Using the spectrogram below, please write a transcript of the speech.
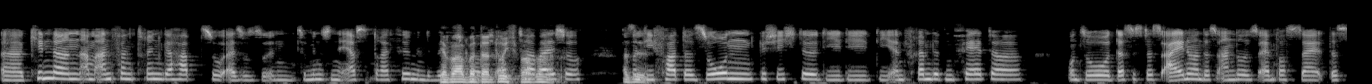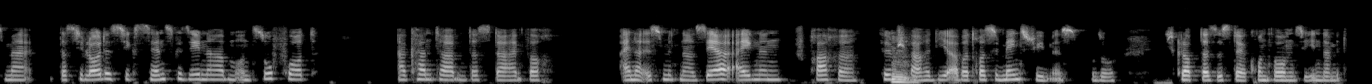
äh, Kindern am Anfang drin gehabt, so also so in zumindest in den ersten drei Filmen Ja, aber- aber dadurch war er- teilweise. also, und die Vater-Sohn-Geschichte, die, die, die entfremdeten Väter und so, das ist das eine und das andere ist einfach, dass man, dass die Leute Sixth Sense gesehen haben und sofort erkannt haben, dass da einfach einer ist mit einer sehr eigenen Sprache, Filmsprache, die aber trotzdem Mainstream ist. Also ich glaube, das ist der Grund, warum sie ihn damit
